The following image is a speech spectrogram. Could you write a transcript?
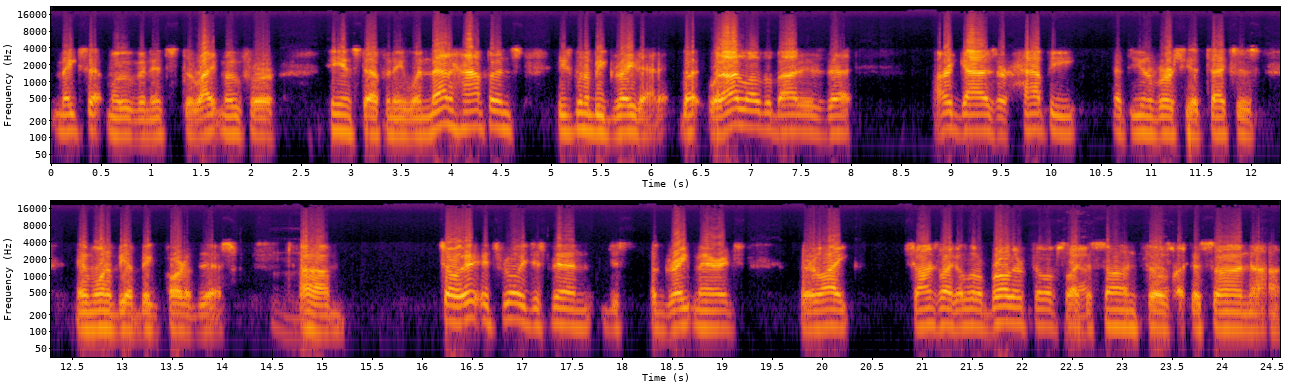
makes that move and it's the right move for he and Stephanie. When that happens, he's going to be great at it. But what I love about it is that our guys are happy at the University of Texas and want to be a big part of this. Mm-hmm. Um, so it, it's really just been just a great marriage. They're like Sean's like a little brother, Philip's like Yeah. a son, Phil's like a son, uh,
